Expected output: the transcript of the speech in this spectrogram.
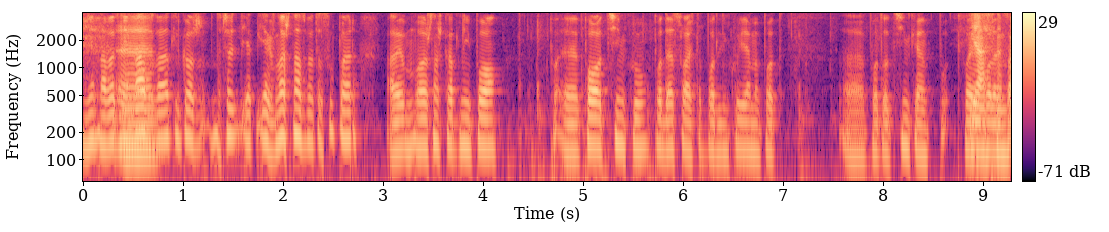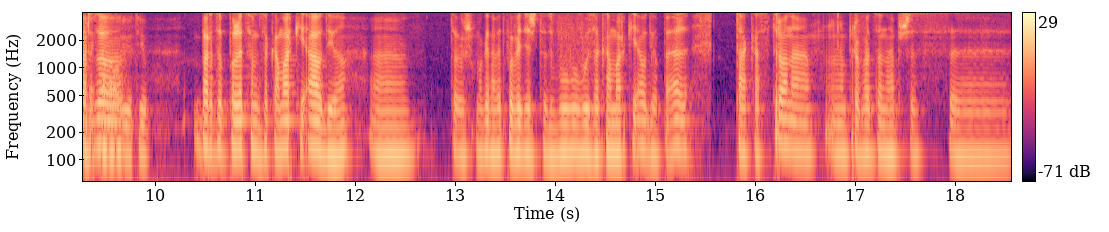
Nie, nawet nie e, nazwę, tylko znaczy jak, jak, znasz nazwę, to super, ale możesz na przykład mi po, po, e, po odcinku podesłać, to podlinkujemy pod, pod odcinkiem twojego Jasne, bardzo, YouTube. Bardzo polecam zakamarki audio. E, to już mogę nawet powiedzieć, że to jest www.zakamarkiaudio.pl. Taka strona e, prowadzona przez, e,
